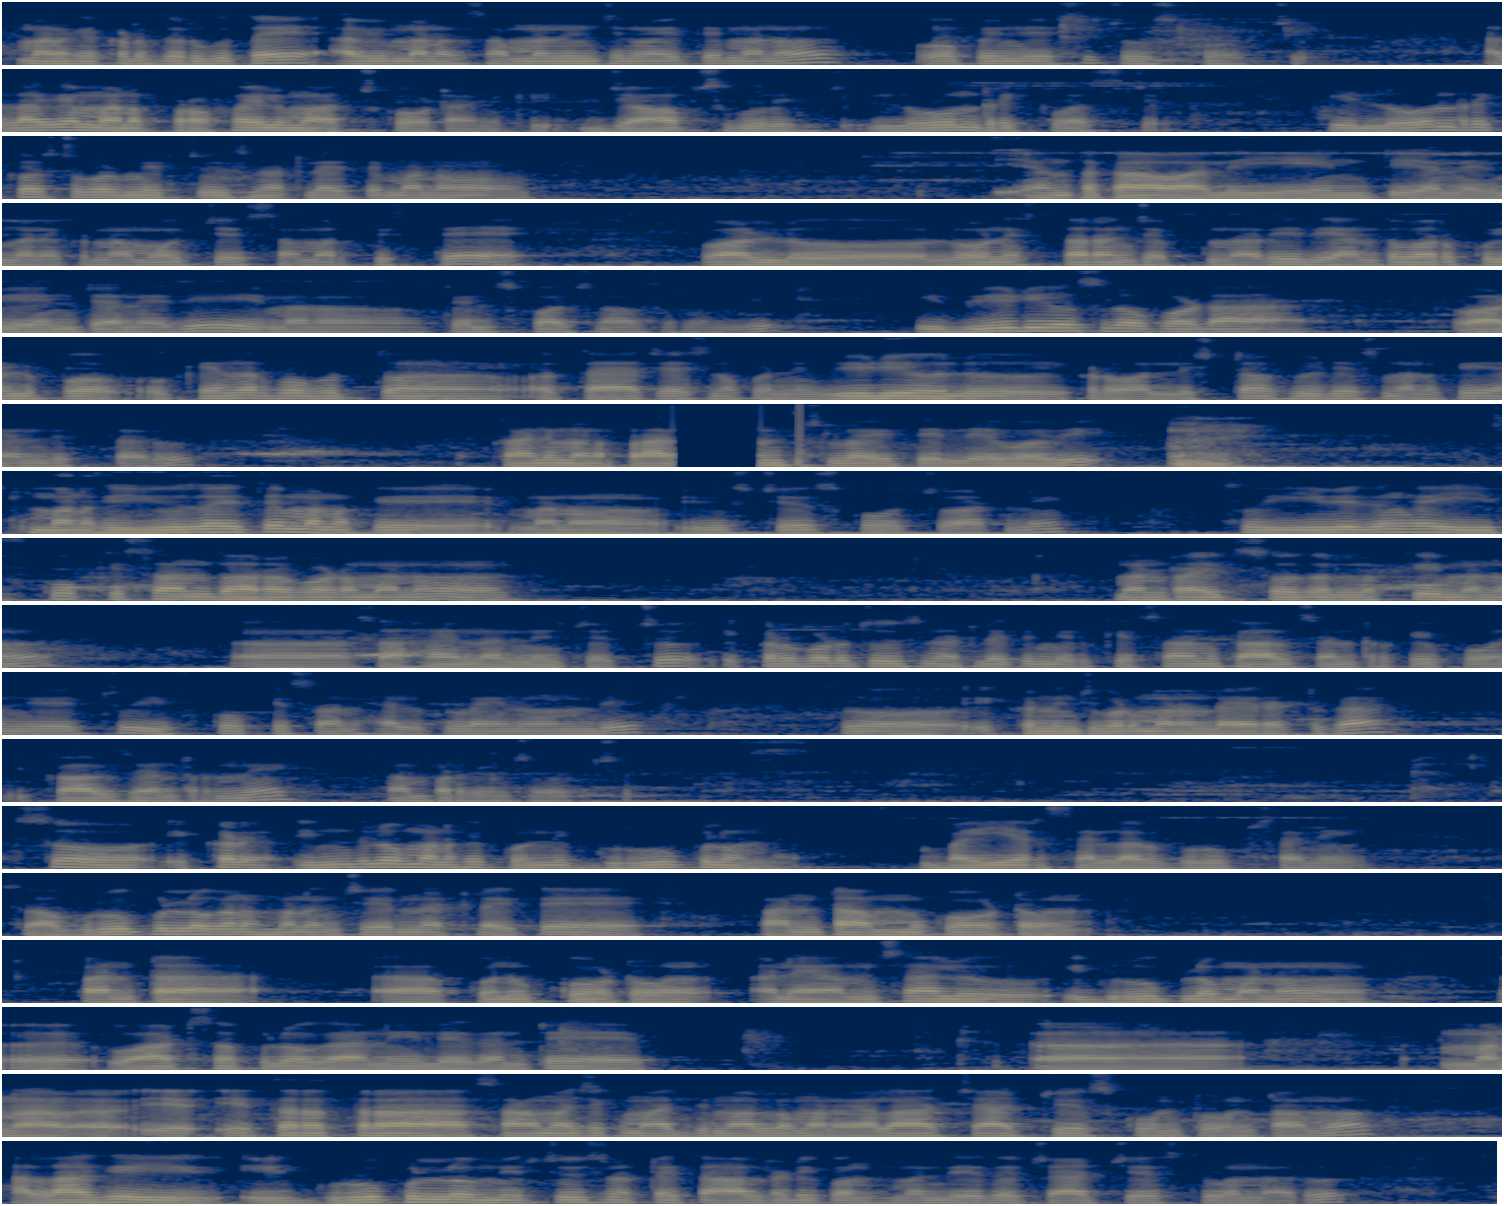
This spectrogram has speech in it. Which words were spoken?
మనకి ఇక్కడ దొరుకుతాయి. అవి మనకు సంబంధించినవి అయితే మనం ఓపెన్ చేసి చూసుకోవచ్చు. అలాగే మన ప్రొఫైల్ మార్చుకోవడానికి జాబ్స్ గురించి లోన్ రిక్వెస్ట్. ఈ లోన్ రిక్వెస్ట్ కూడా మీరు చూసినట్లయితే మనం ఎంత కావాలి ఏంటి అనేది మనకు నమోదు చేసి సమర్పిస్తే వాళ్ళు లోన్ ఇస్తారని చెప్తున్నారు. ఇది ఎంతవరకు ఏంటి అనేది మనం తెలుసుకోవాల్సిన అవసరం ఉంది. ఈ వీడియోస్లో కూడా వాళ్ళు కేంద్ర ప్రభుత్వం తయారు చేసిన కొన్ని వీడియోలు ఇక్కడ వాళ్ళు లిస్ట్ ఆఫ్ వీడియోస్ మనకి అందిస్తారు. కానీ మన ప్రాంతంలో అయితే లేవు అవి. మనకి యూజ్ అయితే మనకి మనం యూజ్ చేసుకోవచ్చు వాటిని. సో ఈ విధంగా ఈఫ్కో ఇఫ్కో కిసాన్ ద్వారా కూడా మనం మన రైతు సోదరులకి మనం సహాయాన్ని అందించవచ్చు. ఇక్కడ కూడా చూసినట్లయితే మీరు కిసాన్ కాల్ సెంటర్కి ఫోన్ చేయొచ్చు. ఇఫ్కో కిసాన్ హెల్ప్ లైన్ ఉంది. సో ఇక్కడ నుంచి కూడా మనం డైరెక్ట్గా ఈ కాల్ సెంటర్ని సంప్రదించవచ్చు. సో ఇక్కడ ఇందులో మనకి కొన్ని గ్రూపులు ఉన్నాయి. బయ్యర్ సెల్లర్ గ్రూప్స్ అని. సో ఆ గ్రూపుల్లో కనుక మనం చేరినట్లయితే పంట అమ్ముకోవటం పంట కొనుక్కోవటం అనే అంశాలు ఈ గ్రూప్లో మనం వాట్సాప్లో కానీ లేదంటే మన ఇతరత్ర సామాజిక మాధ్యమాల్లో మనం ఎలా చాట్ చేసుకుంటూ ఉంటామో అలాగే ఈ ఈ గ్రూపుల్లో మీరు చూసినట్టయితే ఆల్రెడీ కొంతమంది ఏదో చాట్ చేస్తూ ఉన్నారు.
